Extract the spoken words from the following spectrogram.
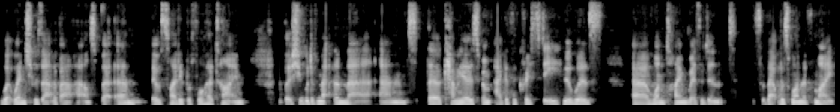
with when she was at the Bauhaus, but um, they were slightly before her time. But she would have met them there. And there are cameos from Agatha Christie, who was a one time resident. So that was one of my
